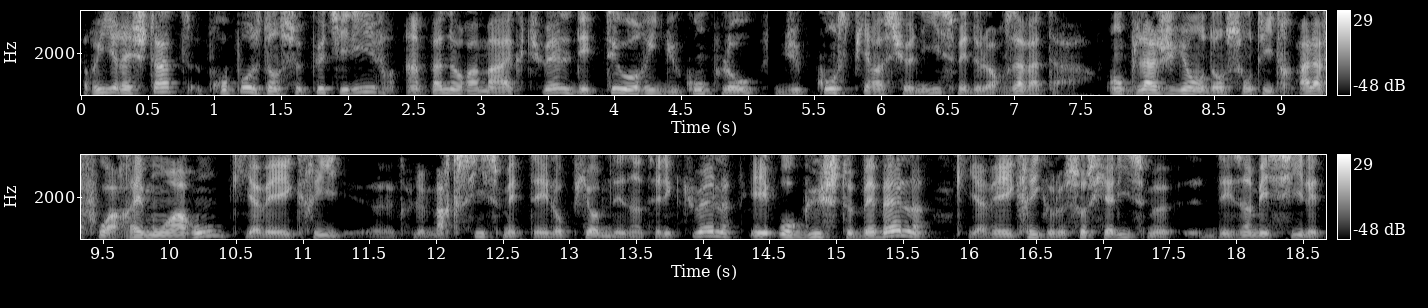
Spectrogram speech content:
Rudy Reichstadt propose dans ce petit livre un panorama actuel des théories du complot du conspirationnisme et de leurs avatars. En plagiant dans son titre à la fois Raymond Aron, qui avait écrit euh, que le marxisme était l'opium des intellectuels, et Auguste Bebel, qui avait écrit que le socialisme des imbéciles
